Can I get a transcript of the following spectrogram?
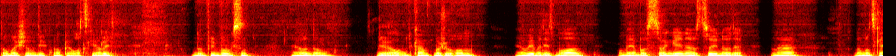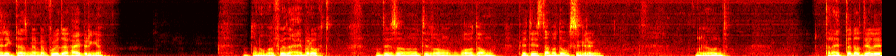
damals schon um die knappe 80 Jahre alt. Und dann fünf Ochsen. Ja, und dann, ja, und kann man schon haben. Ja, wie wir das machen, wenn wir ihm was zahlen können, was zahlen oder, nein. Dann haben wir uns geeinigt, dass wir ihn vor der bringen. Und dann haben wir vor der heimgebracht. Und das, äh, das war, dann für das, dass wir Ochsen kriegen. Ja, und Reiter natürlich,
